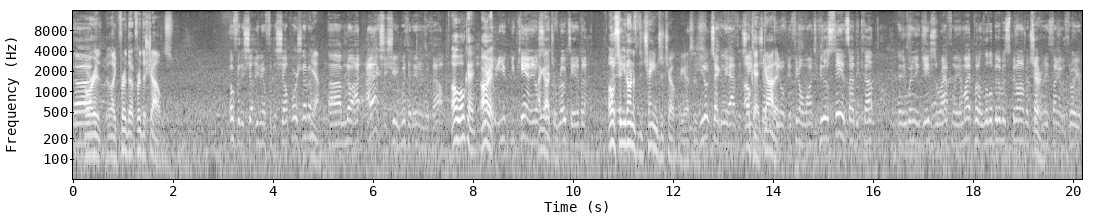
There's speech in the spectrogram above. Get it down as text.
Uh, or is, like for the for the shells. Oh, for the shell, you know, for the shell portion of it. Yeah. Um, no, I, I actually shoot with it in and without. Oh, okay, all I right. mean, you, you can. It'll I start to rotate it, but Oh, so you don't have to change the choke, I guess. is- you don't technically have to change Okay, the choke got if, it. You don't, if you don't want to, because it'll stay inside the cup, and when it engages the rifling, it might put a little bit of a spin on it, but Sure. technically it's not going to throw your,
